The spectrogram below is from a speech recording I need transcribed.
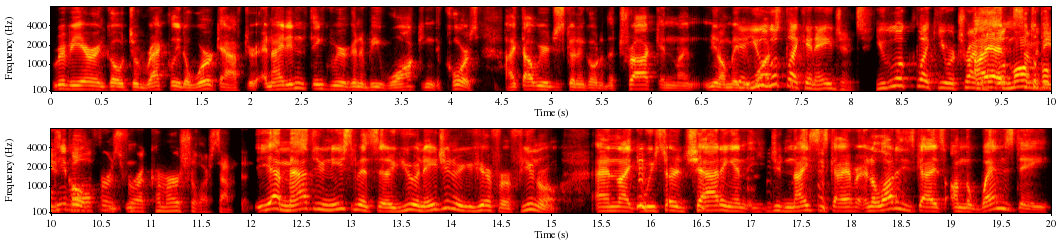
Riviera and go directly to work after. And I didn't think we were going to be walking the course. I thought we were just going to go to the truck and, you know, maybe yeah, you looked the- like an agent. You looked like you were trying to I had multiple some of these people- golfers for a commercial or something. Yeah, Matthew NeSmith said, Are you an agent or are you here for a funeral? And like we started chatting, and dude, nicest guy ever. And a lot of these guys on the Wednesday,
